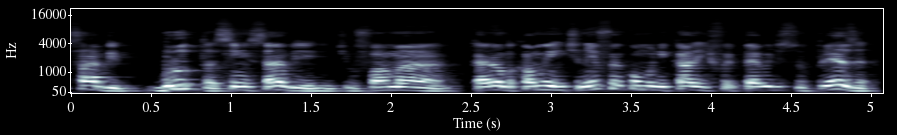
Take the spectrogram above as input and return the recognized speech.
sabe, bruta, assim, sabe, de forma, caramba, calma aí, a gente nem foi comunicado, a gente foi pego de surpresa,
